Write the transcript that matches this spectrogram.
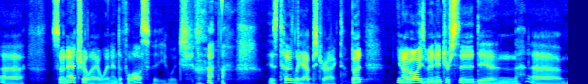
Uh, so naturally, I went into philosophy, which is totally abstract. But you know, I've always been interested in uh,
